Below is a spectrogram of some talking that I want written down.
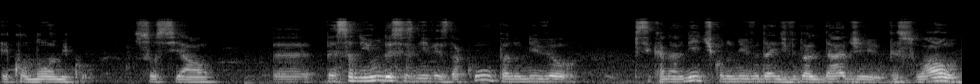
econômico, social. É, pensando em um desses níveis da culpa, no nível psicanalítico, no nível da individualidade pessoal,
